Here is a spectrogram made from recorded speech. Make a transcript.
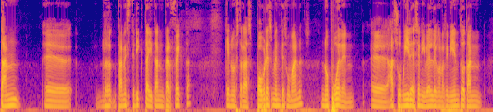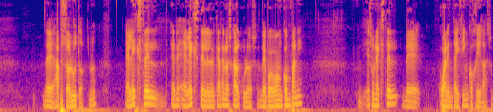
tan eh, tan estricta y tan perfecta que nuestras pobres mentes humanas no pueden eh, asumir ese nivel de conocimiento tan eh, absoluto, ¿no? El Excel, el Excel en el que hacen los cálculos de Pokémon Company es un Excel de 45 gigas.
